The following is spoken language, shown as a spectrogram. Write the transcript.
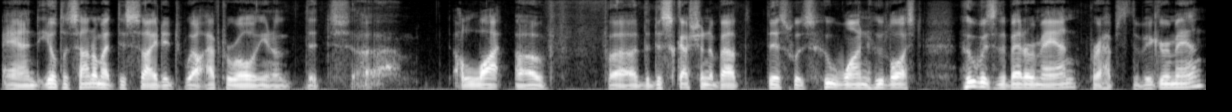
And Ilta Sanomat decided, well, after all, you know, that uh, a lot of uh, the discussion about this was who won, who lost, who was the better man, perhaps the bigger man.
